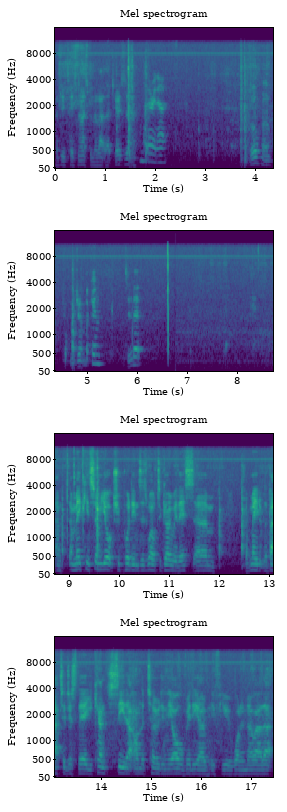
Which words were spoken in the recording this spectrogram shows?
They do taste nice when they're like that, Joe, don't? Very nice. I'll put my joint back in. See you in. I'm, I'm making some Yorkshire puddings as well to go with this. Um, I've made up the batter just there. You can see that on the toad in the hole video if you want to know how that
